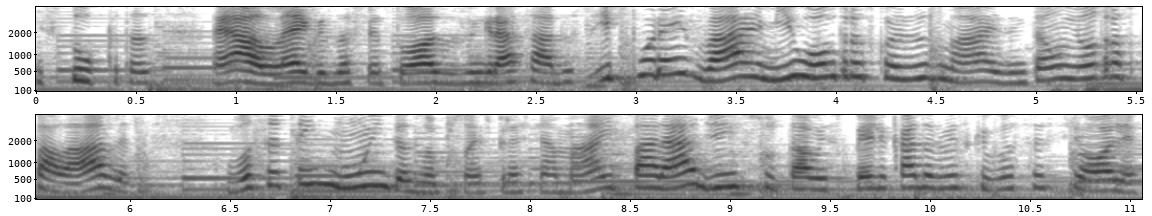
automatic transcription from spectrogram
estúpidas, né, alegres, afetuosas, engraçadas e por aí vai, mil outras coisas mais. Então, em outras palavras, você tem muitas opções para se amar e parar de insultar o espelho cada vez que você se olha.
